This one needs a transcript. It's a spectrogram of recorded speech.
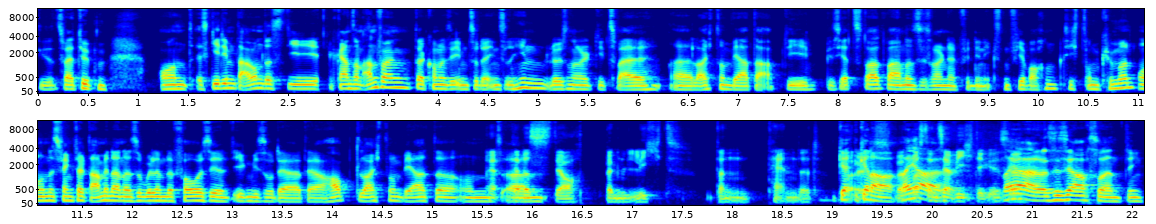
diese zwei Typen. Und es geht eben darum, dass die ganz am Anfang, da kommen sie eben zu der Insel hin, lösen halt die zwei äh, Leuchtturmwärter ab, die bis jetzt dort waren und sie sollen halt für die nächsten vier Wochen sich drum kümmern. Und es fängt halt damit an, also Willem Dafoe ist halt irgendwie so der, der Hauptleuchtturmwärter und ja, der, ähm, das, der auch beim Licht dann tendet. Ge- Weil genau, Was naja, dann sehr wichtig ist. Naja, das ist ja auch so ein Ding.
